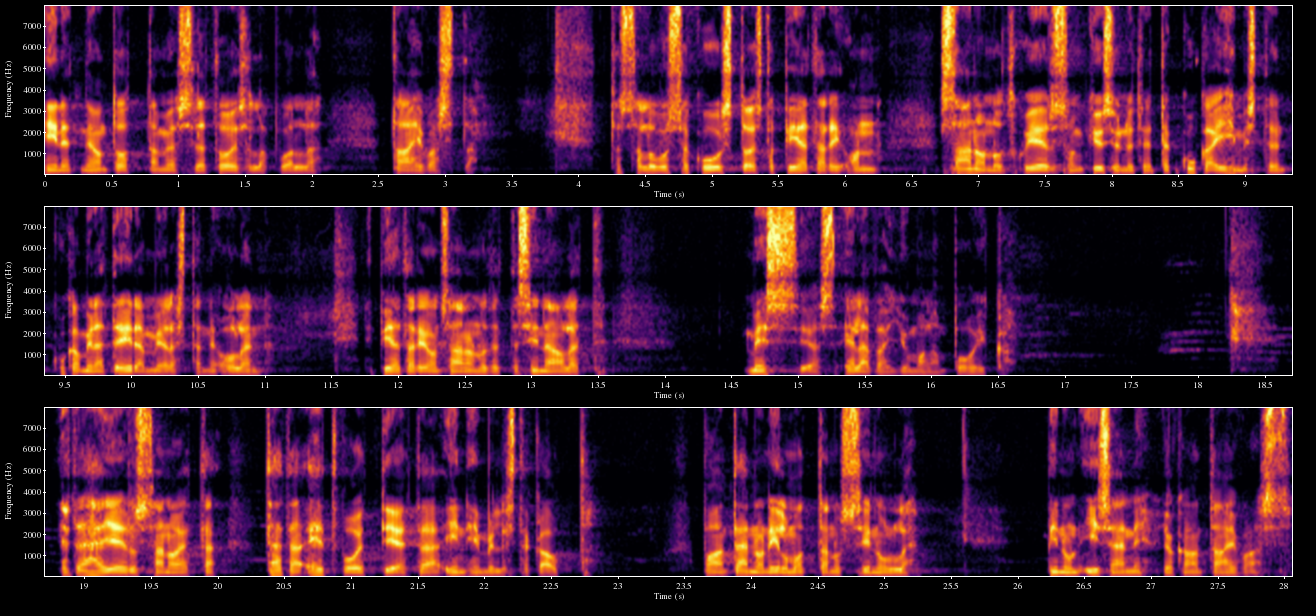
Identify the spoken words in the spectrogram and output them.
niin, että ne on totta myös sillä toisella puolella taivasta. Tuossa luvussa 16 Pietari on sanonut, kun Jeesus on kysynyt, että kuka ihmisten, kuka minä teidän mielestänne olen, niin Pietari on sanonut, että sinä olet Messias, elävän Jumalan poika. Ja tähän Jeesus sanoi, että tätä et voi tietää inhimillistä kautta, vaan tämän on ilmoittanut sinulle minun isäni, joka on taivaassa.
